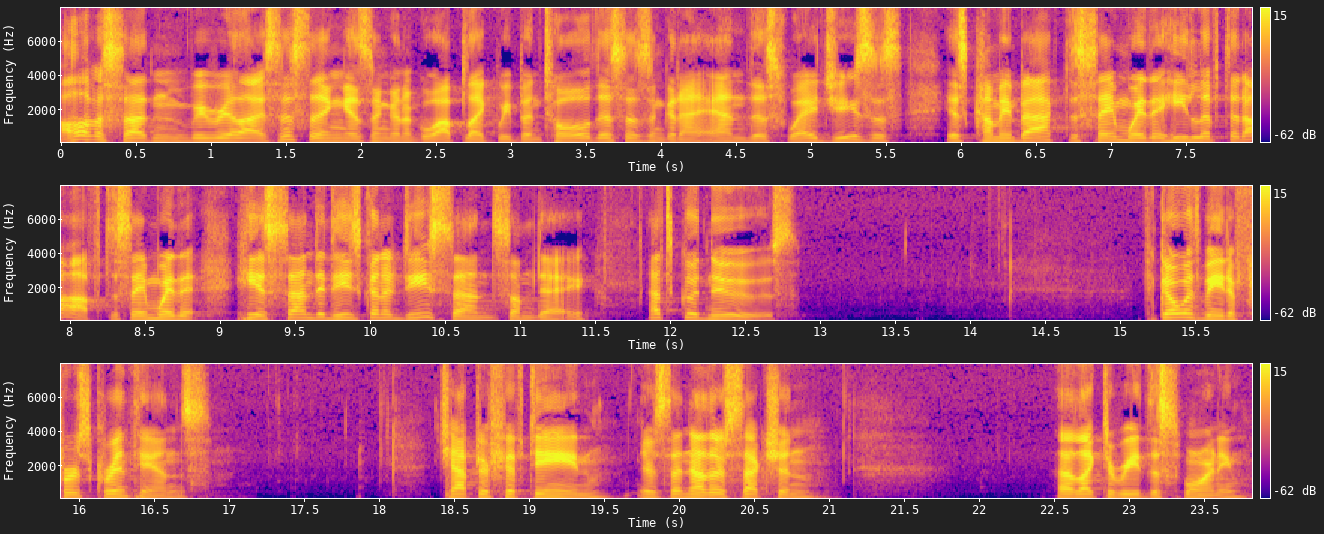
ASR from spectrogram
All of a sudden, we realize this thing isn't going to go up like we've been told. This isn't going to end this way. Jesus is coming back the same way that he lifted off, the same way that he ascended, he's going to descend someday. That's good news. If you go with me to 1 Corinthians chapter 15, there's another section that I'd like to read this morning.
